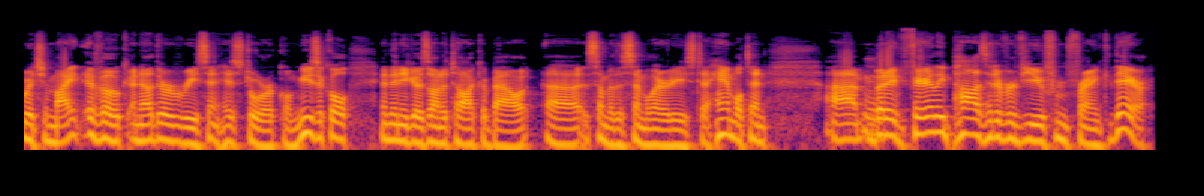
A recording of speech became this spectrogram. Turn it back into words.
which might evoke another recent historical musical. And then he goes on to talk about uh, some of the similarities to Hamilton. Um, But a fairly positive review from Frank there.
